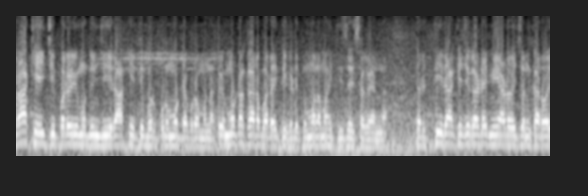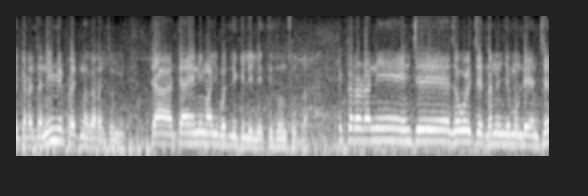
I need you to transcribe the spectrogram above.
राख यायची परळीमधून जी राख येते भरपूर मोठ्या प्रमाणात. मोठा कारभार आहे तिकडे तुम्हाला माहितीच आहे सगळ्यांना. तर ती राखेच्या गाड्या मी अडवायचो आणि कारवाई करायचा नेहमी प्रयत्न करायचो मी. त्या त्या ह्यानी माझी बदली केलेली आहे तिथून सुद्धा. कराड आणि यांचे जवळचे धनंजय मुंडे यांचे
